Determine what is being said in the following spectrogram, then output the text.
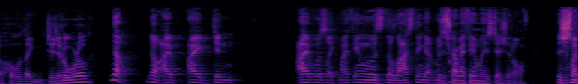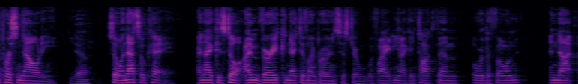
the whole like digital world? No, no, I I didn't. I was like my family was the last thing that would describe my family as digital. It's just my personality. Yeah. So and that's okay. And I can still I'm very connected with my brother and sister. If I you know I can talk to them over the phone and not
